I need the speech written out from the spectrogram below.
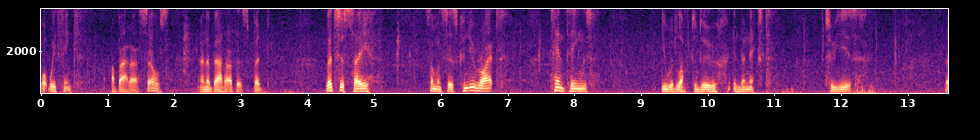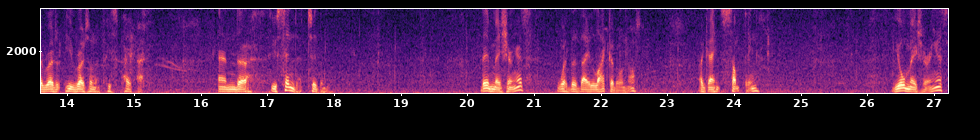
what we think about ourselves and about others. But let's just say someone says, Can you write 10 things you would love to do in the next two years? They wrote it, you wrote on a piece of paper and uh, you send it to them. They're measuring it, whether they like it or not, against something. You're measuring it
